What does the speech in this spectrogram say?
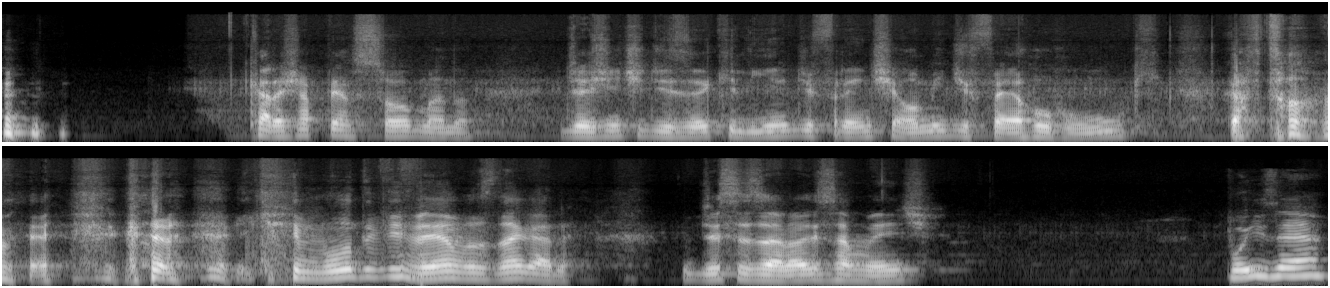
Cara, já pensou, mano? de a gente dizer que linha de frente é Homem de Ferro, Hulk, Capitão Cara, em que mundo vivemos, né, cara? Desses heróis realmente. Pois é,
